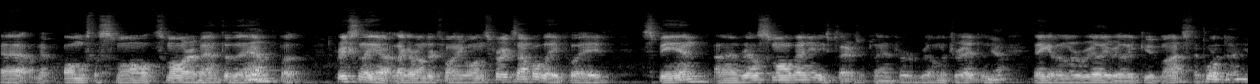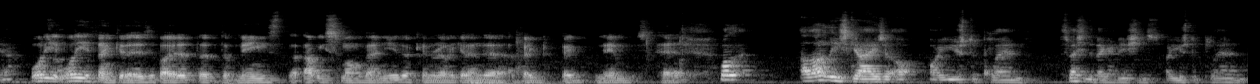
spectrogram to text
uh, almost a small, smaller event to them. Yeah. But recently, uh, like our under 21s, for example, they played Spain, a real small venue. These players are playing for Real Madrid, and Yeah. they give them a really, really good match. Like, what, down, yeah. what do you what do you think it is about it that, that means that that wee small venue that can really get into a big, big name's head? Well, a lot of these guys are, are used to playing, especially the bigger nations, are used to playing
